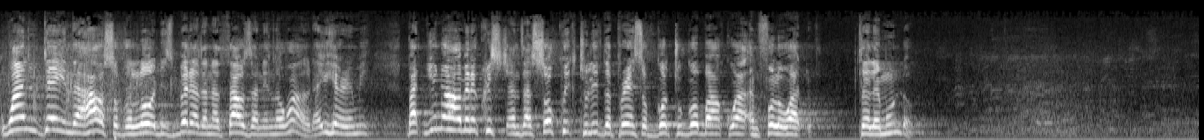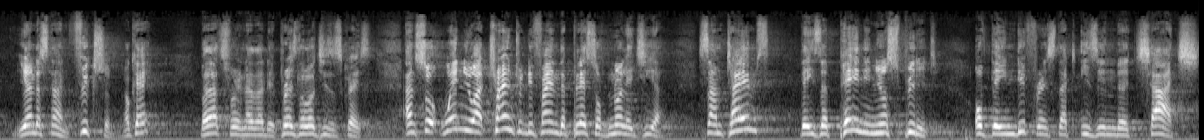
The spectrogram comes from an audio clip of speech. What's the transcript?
One day in the house of the Lord is better than a thousand in the world. Are you hearing me? But you know how many Christians are so quick to leave the presence of God to go back and follow what? Telemundo. You understand? Fiction, okay? But that's for another day. Praise the Lord Jesus Christ. And so when you are trying to define the place of knowledge here, sometimes there is a pain in your spirit of the indifference that is in the church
